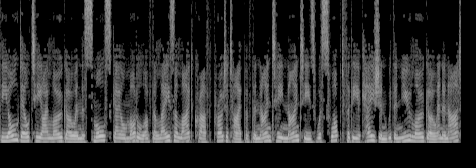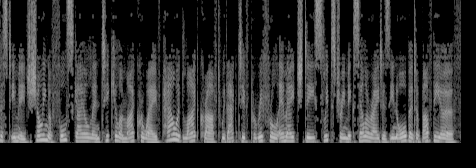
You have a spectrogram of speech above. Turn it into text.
The old LTI logo and the small-scale model of the laser Lightcraft prototype of the 1990s were swapped for the occasion with a new logo and an artist image showing a full-scale lenticular microwave-powered Lightcraft with active peripheral MHD slipstream accelerators in orbit above the Earth.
